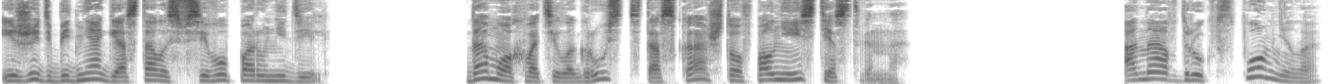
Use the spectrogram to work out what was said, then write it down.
и жить бедняге осталось всего пару недель. Даму охватила грусть, тоска, что вполне естественно. Она вдруг вспомнила,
